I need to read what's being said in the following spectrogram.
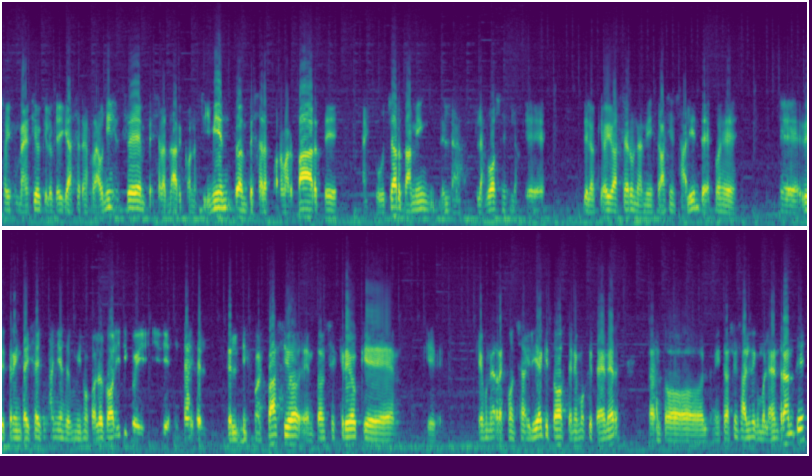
soy convencido que lo que hay que hacer es reunirse, empezar a dar conocimiento, empezar a formar parte, a escuchar también las voces de los, que, de los que hoy va a ser una administración saliente después de, de, 36 años de un mismo color político y, 16 del, del, mismo espacio. Entonces creo que es una responsabilidad que todos tenemos que tener, tanto la administración saliente como la entrante,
